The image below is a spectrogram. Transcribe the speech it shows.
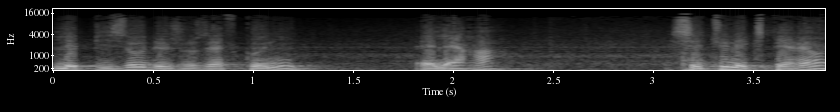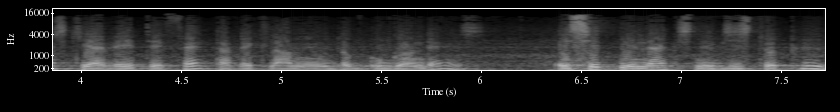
l'épisode de Joseph Kony, LRA. C'est une expérience qui avait été faite avec l'armée ougandaise. Et cette menace n'existe plus.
